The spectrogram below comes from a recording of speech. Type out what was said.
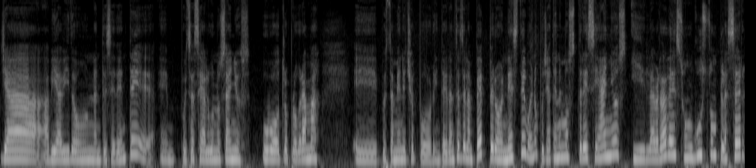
Ya había habido un antecedente, eh, pues hace algunos años hubo otro programa eh, pues también hecho por integrantes de la AMPEP, pero en este, bueno, pues ya tenemos 13 años y la verdad es un gusto, un placer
